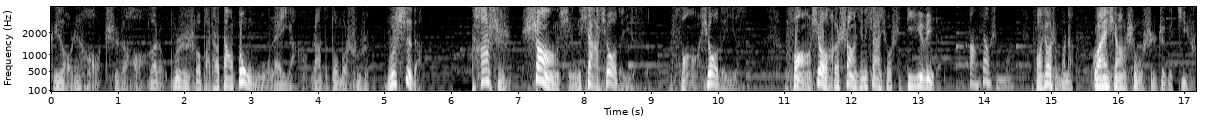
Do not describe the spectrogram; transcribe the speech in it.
给老人好吃的好喝的，不是说把它当动物来养，让它多么舒适，不是的。它是上行下效的意思，仿效的意思，仿效和上行下效是第一位的。仿效什么？仿效什么呢？观象授时这个技术，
